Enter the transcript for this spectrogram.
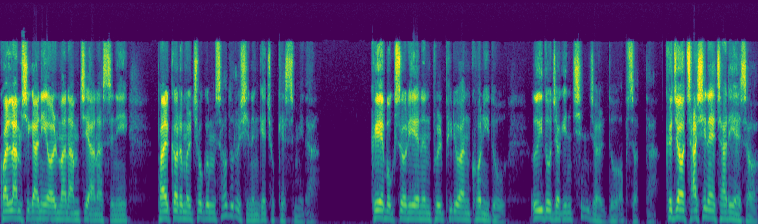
관람 시간이 얼마 남지 않았으니 발걸음을 조금 서두르시는 게 좋겠습니다. 그의 목소리에는 불필요한 권위도 의도적인 친절도 없었다. 그저 자신의 자리에서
